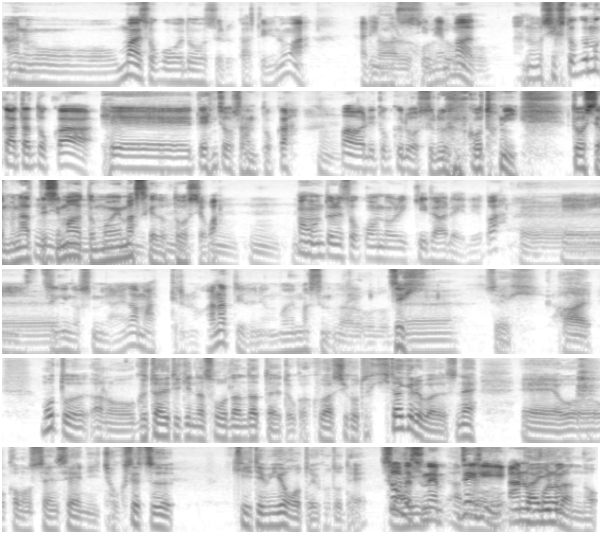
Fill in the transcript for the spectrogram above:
あのーまあそこをどうするかというのはありますしね。まああの、シフト組む方とか、えー、店長さんとか、うんまあ割と苦労することにどうしてもなってしまうと思いますけど、当初はまあ本当にそこを乗り切られれば、えーいい次の未来が待ってるのかなというふうに思いますので、なるほど、ね。ぜひ。ぜひ。はい。もっと、あの、具体的な相談だったりとか、詳しいこと聞きたければですね、えーお岡本先生に直接聞いてみようということで。そうですねぜひあの概要欄の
